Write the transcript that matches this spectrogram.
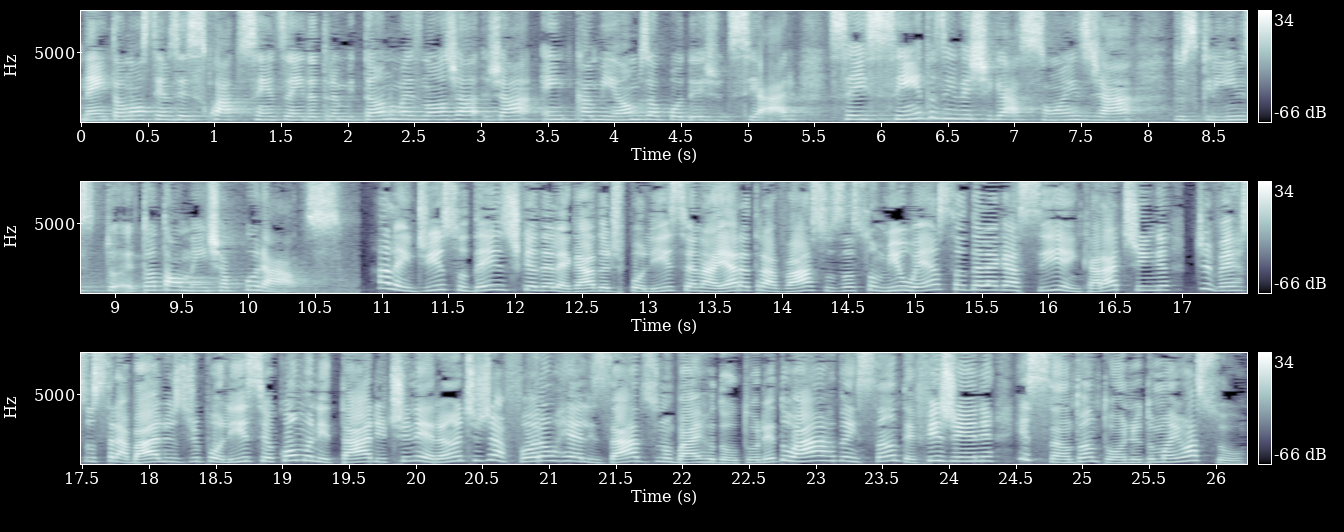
né? Então nós temos esses 400 ainda tramitando, mas nós já, já encaminhamos ao Poder Judiciário 600 investigações já dos crimes totalmente apurados. Além disso, desde que a delegada de polícia Nayara Travassos assumiu esta delegacia em Caratinga, diversos trabalhos de polícia comunitária itinerante já foram realizados no bairro Doutor Eduardo, em Santa Efigênia e Santo Antônio do Manhuaçu.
